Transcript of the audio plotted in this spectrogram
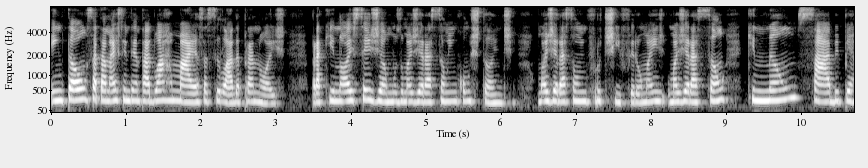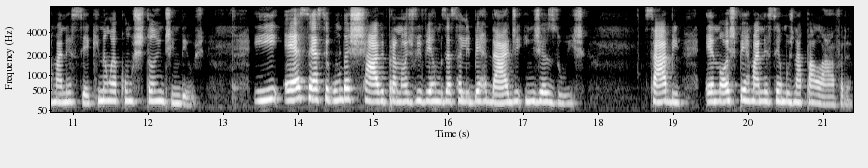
Então, Satanás tem tentado armar essa cilada para nós, para que nós sejamos uma geração inconstante, uma geração infrutífera, uma, uma geração que não sabe permanecer, que não é constante em Deus. E essa é a segunda chave para nós vivermos essa liberdade em Jesus. Sabe? É nós permanecermos na palavra.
